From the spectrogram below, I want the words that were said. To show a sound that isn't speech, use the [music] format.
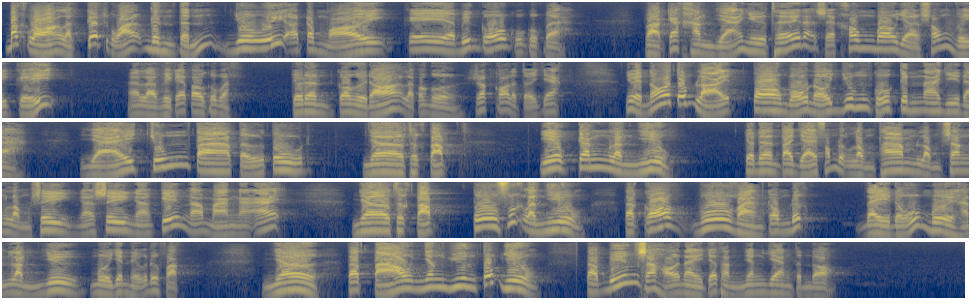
Bất loạn là kết quả đình tĩnh, vô ý ở trong mọi cái biến cố của cuộc đời. Và các hành giả như thế đó sẽ không bao giờ sống vị kỷ, hay là vì cái tôi của mình. Cho nên con người đó là con người rất có là tự giác như vậy nói tóm lại, toàn bộ nội dung của kinh a di đà dạy chúng ta tự tu nhờ thực tập, gieo căn lành nhiều. Cho nên ta giải phóng được lòng tham, lòng sân, lòng si, ngã si, ngã kiến, ngã mạng, ngã ái. Nhờ thực tập, tu phước lành nhiều, ta có vô vàng công đức, đầy đủ mười hạnh lành như mười danh hiệu của đức phật. Nhờ ta tạo nhân duyên tốt nhiều ta biến xã hội này trở thành nhân gian tịnh độ.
